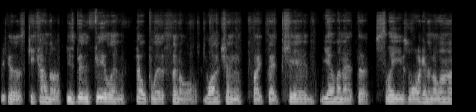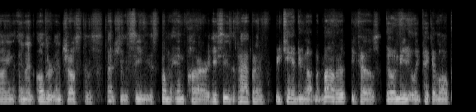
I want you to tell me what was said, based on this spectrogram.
because he kind of he's been feeling helpless and all watching like that kid yelling at the slaves walking in the line and then other injustice that he sees from the empire he sees it happening he can't do nothing about it because they'll immediately pick him up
